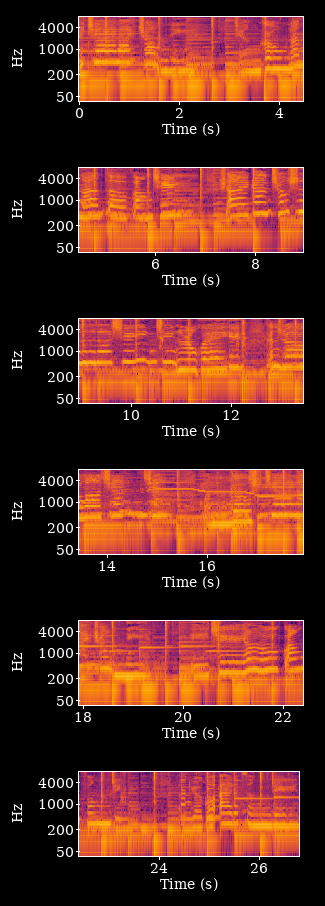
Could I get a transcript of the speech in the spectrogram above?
世界来找你，天空暖暖的放晴，晒干。潮湿的心情，让回忆跟着我渐渐环游世界来找你，一起沿路逛风景，翻越过爱的曾经，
